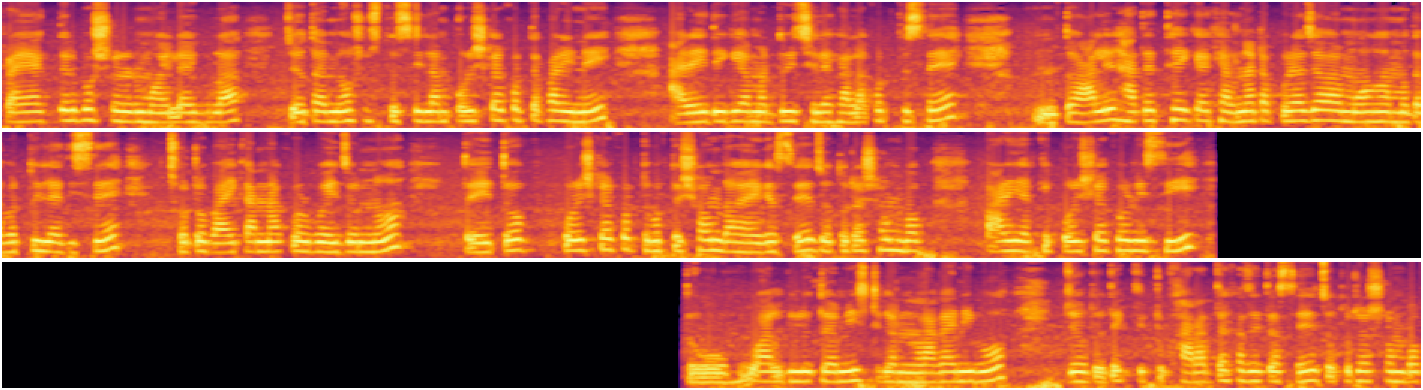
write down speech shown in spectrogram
প্রায় এক দেড় বছরের ময়লা এগুলা। যেহেতু আমি অসুস্থ ছিলাম, পরিষ্কার করতে পারি নাই। আর এইদিকে আমার দুই ছেলে খেলা করতেছে। তো আলীর হাতের থেকে খেলনাটা পড়ে যাওয়ার মোহাম্মদ আবার তুলে দিছে। ছোট ভাই কান্না করব এই জন্য তো এই তো পরিষ্কার করতে করতে সন্ধ্যা হয়ে গেছে। যতটা সম্ভব পারি আর কি পরিষ্কার করে নিছি। তো ওয়ালগুলোতে আমি স্টিকার লাগাই নিব। যেহেতু দেখতে একটু খারাপ দেখা যাইতেছে, যতটা সম্ভব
